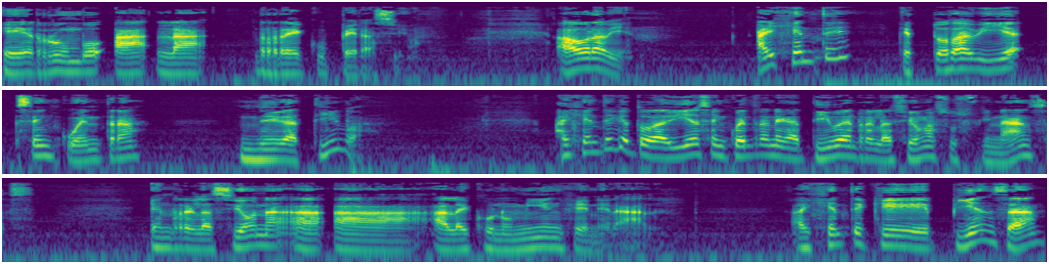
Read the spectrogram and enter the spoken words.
eh, rumbo a la recuperación. Ahora bien, hay gente que todavía se encuentra negativa. Hay gente que todavía se encuentra negativa en relación a sus finanzas, en relación a, la economía en general. Hay gente que piensa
